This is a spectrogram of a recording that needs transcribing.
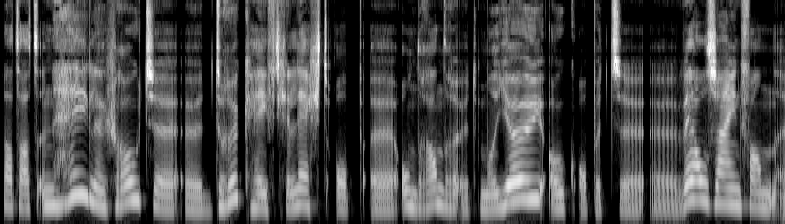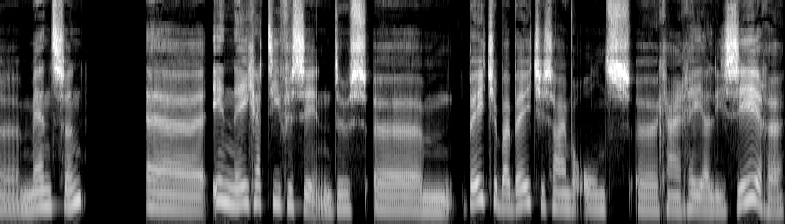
dat dat een hele grote uh, druk heeft gelegd op uh, onder andere het milieu, ook op het welzijn van mensen. in negatieve zin. Dus ehm, beetje bij beetje zijn we ons gaan realiseren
